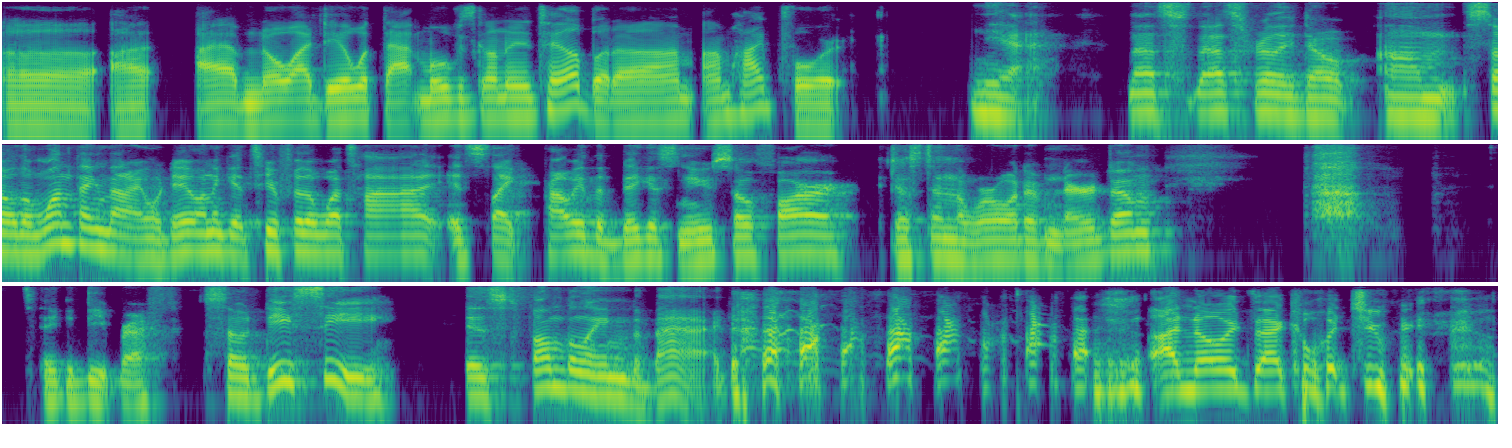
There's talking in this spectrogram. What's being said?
Uh, I I have no idea what that movie's gonna entail, but uh, I'm I'm hyped for it. Yeah, that's that's really dope. Um, so the one thing that I did want to get to for the what's hot, it's like probably the biggest news so far, just in the world of nerddom. Take a deep breath. So DC is fumbling the bag. I know exactly what you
